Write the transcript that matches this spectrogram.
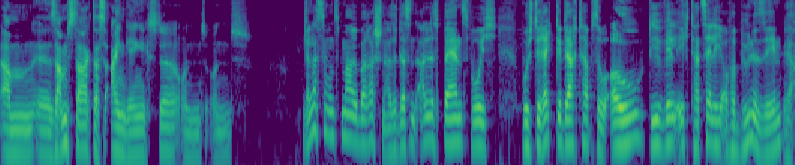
am äh, Samstag das eingängigste und, und Dann lassen wir uns mal überraschen. Also das sind alles Bands, wo ich, wo ich direkt gedacht habe, so, oh, die will ich tatsächlich auf der Bühne sehen. Ja.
